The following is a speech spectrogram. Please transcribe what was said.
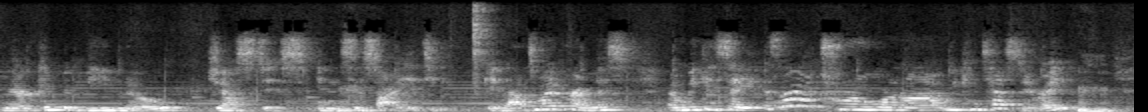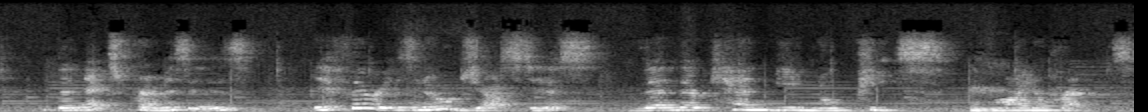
there can be no justice in society. Okay, that's my premise. And we can say, is that true or not? We can test it, right? The next premise is if there is no justice, then there can be no peace. Mm-hmm. Minor premise.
